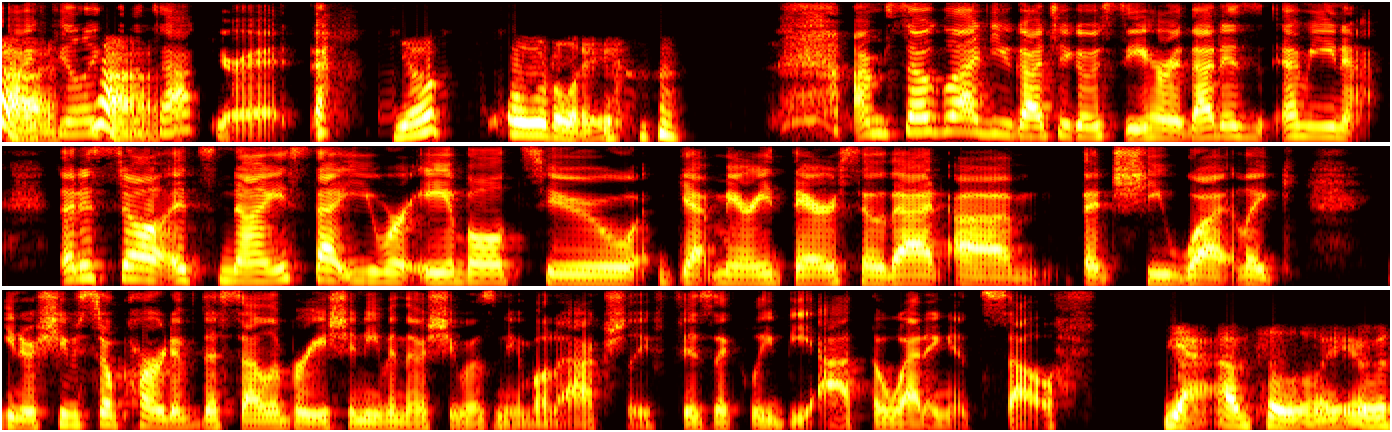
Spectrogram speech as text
yeah, I feel like yeah. that's accurate. Yep, totally. I'm so glad you got to go see her. That is, I mean, that is still, it's nice that you were able to get married there so that, um, that she what, like, you know, she was still part of the celebration, even though she wasn't able to actually physically be at the wedding itself. Yeah, absolutely. It was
